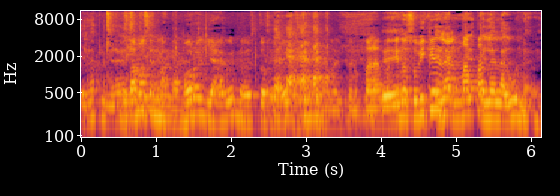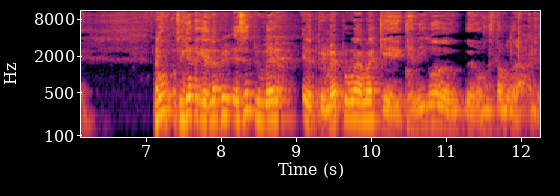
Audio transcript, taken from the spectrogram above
es la primera vez. Estamos en Matamoros ya, güey, no es Torreón. Pero para, para que Eh, nos ubiquen en, la, el mapa. En la laguna, güey. No, fíjate que es, la pri- es el, primer, el primer programa que, que digo de, de dónde estamos grabando.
